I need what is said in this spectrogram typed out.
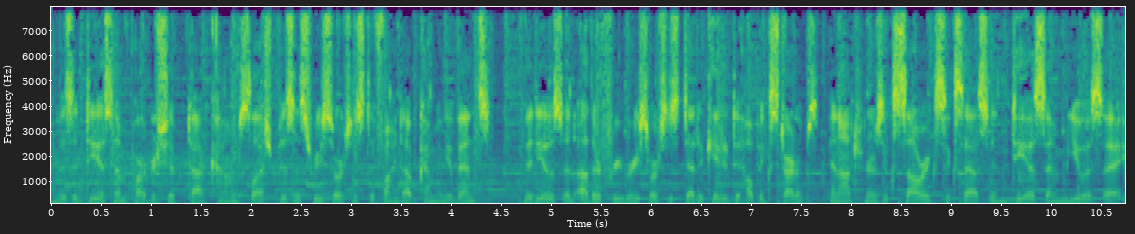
visit dsmpartnership.com slash business resources to find upcoming events, videos, and other free resources dedicated to helping startups and entrepreneurs accelerate success in DSM USA.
